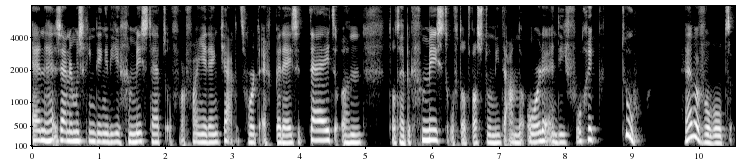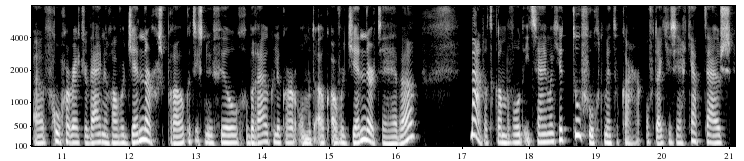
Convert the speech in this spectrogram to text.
En zijn er misschien dingen die je gemist hebt of waarvan je denkt, ja, dat hoort echt bij deze tijd. En dat heb ik gemist of dat was toen niet aan de orde en die voeg ik toe. bijvoorbeeld, uh, vroeger werd er weinig over gender gesproken. Het is nu veel gebruikelijker om het ook over gender te hebben. Nou, dat kan bijvoorbeeld iets zijn wat je toevoegt met elkaar. Of dat je zegt, ja, thuis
